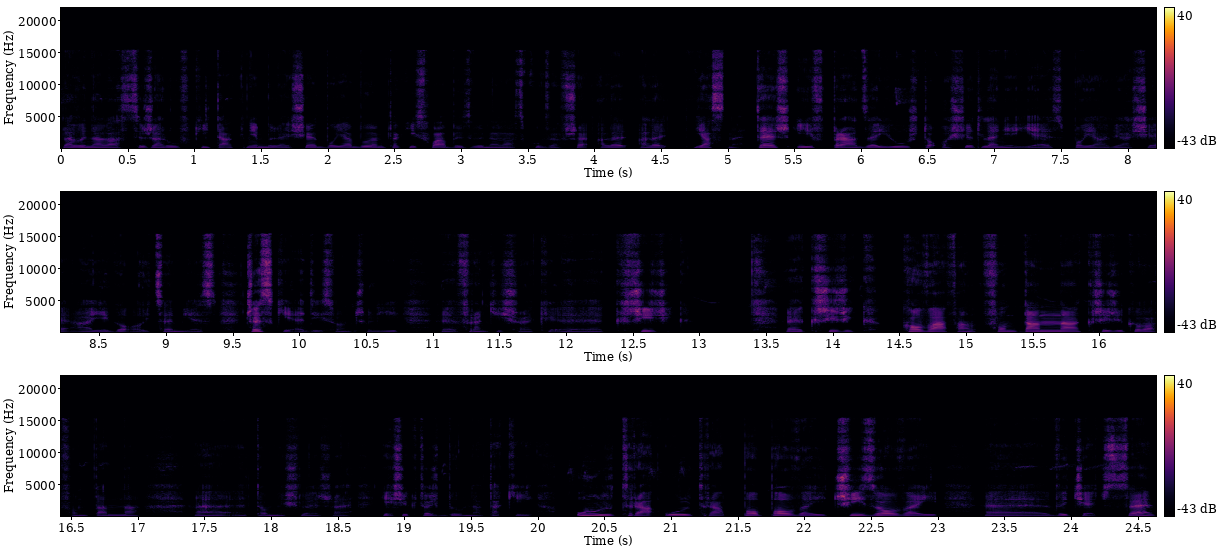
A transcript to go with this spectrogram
dla wynalazcy żarówki, tak, nie mylę się, bo ja byłem taki słaby z wynalazków zawsze, ale, ale jasne. Też i w Pradze już to oświetlenie jest, pojawia się, a jego ojcem jest czeski Edison, czyli e, Franciszek e, Krzyżyk. E, Krzyżykowa fan- fontanna, Krzyżykowa fontanna, e, to myślę, że jeśli ktoś był na takiej ultra, ultra popowej, cheese'owej e, wycieczce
